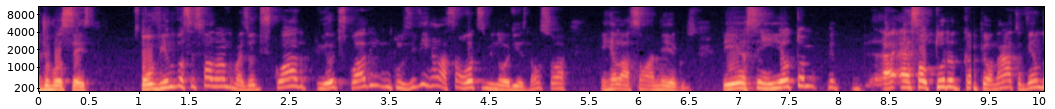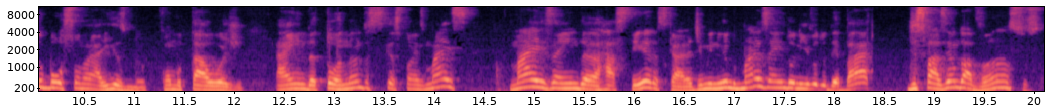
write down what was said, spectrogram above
de vocês. Estou ouvindo vocês falando, mas eu discordo, e eu discordo, inclusive, em relação a outras minorias, não só em relação a negros. E assim, eu tô a essa altura do campeonato, vendo o bolsonarismo como está hoje, ainda tornando essas questões mais mais ainda rasteiras, cara, diminuindo mais ainda o nível do debate, desfazendo avanços,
